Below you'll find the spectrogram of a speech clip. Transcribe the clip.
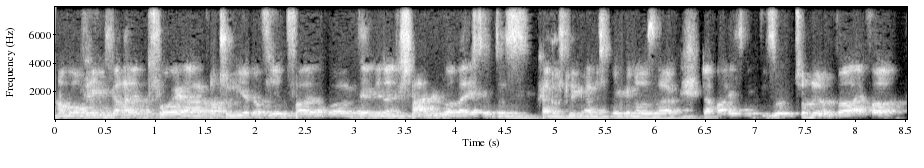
Haben auch Reden gehalten vorher, gratuliert auf jeden Fall, aber wer mir dann die Schale überreicht hat, das kann ich dir gar nicht mehr genau sagen. Da war ich irgendwie so im Tunnel und war einfach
